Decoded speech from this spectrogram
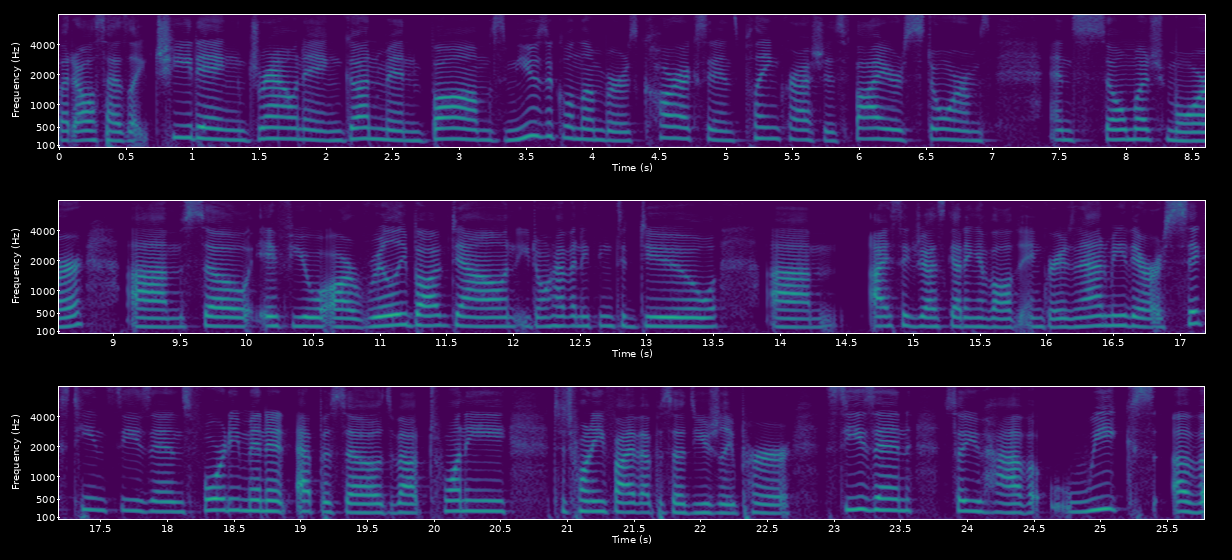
but it also has like cheating, drowning, gunmen, bombs, musical numbers, car accidents, plane crashes, fires, storms, and so much more. Um, so if you are really bogged down, you don't have anything to do, um, I suggest getting involved in Grey's Anatomy. There are 16 seasons, 40 minute episodes, about 20 to 25 episodes usually per season. So you have weeks of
